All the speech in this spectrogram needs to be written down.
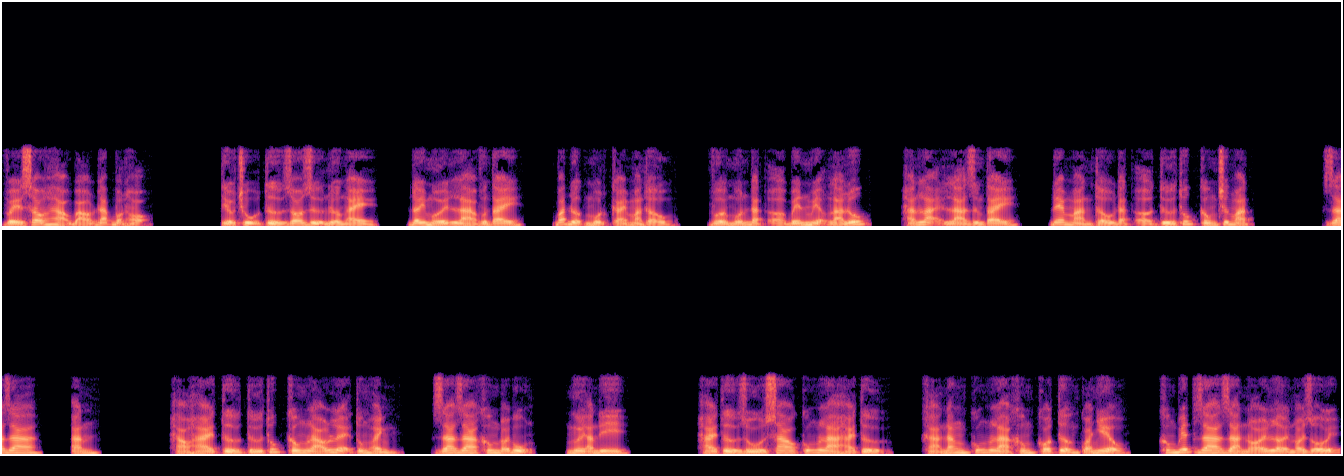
về sau hảo báo đáp bọn họ. Tiểu trụ tử do dự nửa ngày, đây mới là vươn tay, bắt được một cái màn đầu vừa muốn đặt ở bên miệng là lúc, hắn lại là dừng tay, đem màn thầu đặt ở tứ thúc công trước mặt. Ra ra, ăn. Hảo hài tử tứ thúc công lão lệ tung hành, ra ra không đói bụng, ngươi ăn đi. Hài tử dù sao cũng là hài tử, khả năng cũng là không có tưởng quá nhiều, không biết ra ra nói lời nói dối,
